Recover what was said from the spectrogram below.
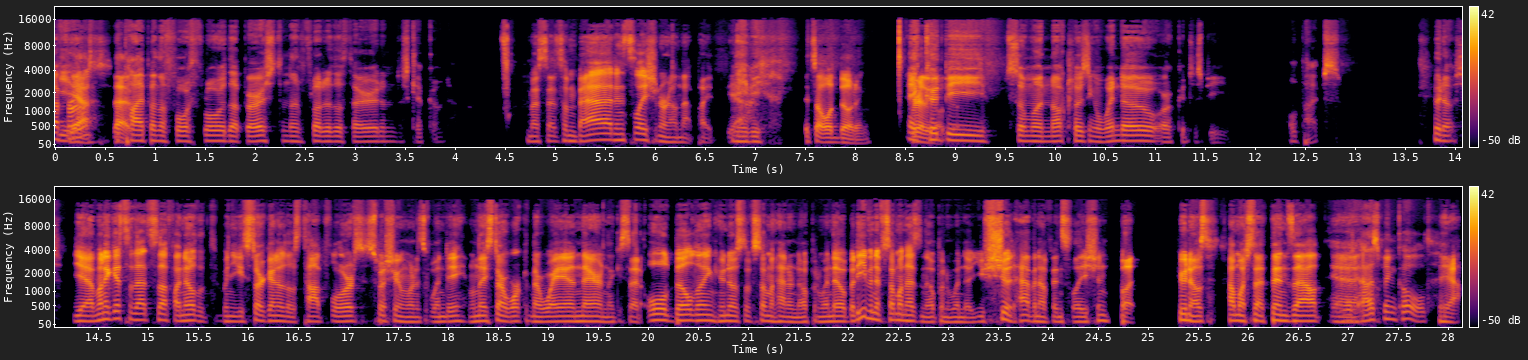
that Yeah. burst? the that- pipe on the fourth floor that burst and then flooded the third and just kept going down. Must have some bad insulation around that pipe. yeah, Maybe it's an old building. it really could old be someone not closing a window, or it could just be old pipes. Who knows? Yeah, when it gets to that stuff, I know that when you start getting to those top floors, especially when it's windy, when they start working their way in there, and like you said, old building, who knows if someone had an open window? But even if someone has an open window, you should have enough insulation. But who knows how much that thins out? It Yeah, has been cold. yeah,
